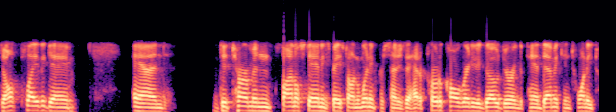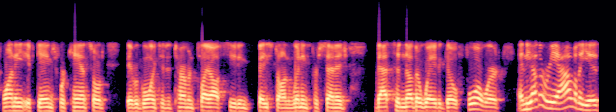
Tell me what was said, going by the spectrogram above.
don't play the game and determine final standings based on winning percentage. They had a protocol ready to go during the pandemic in 2020. If games were canceled, they were going to determine playoff seeding based on winning percentage. That's another way to go forward. And the other reality is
